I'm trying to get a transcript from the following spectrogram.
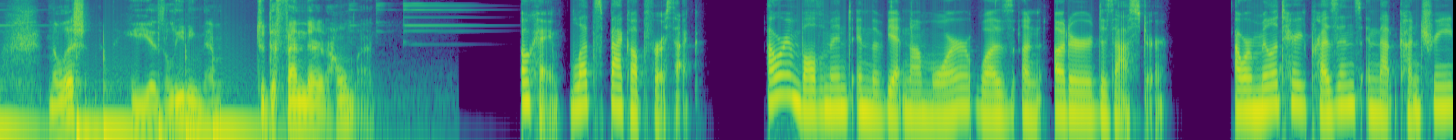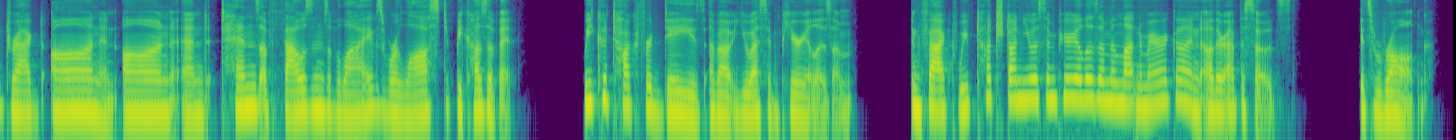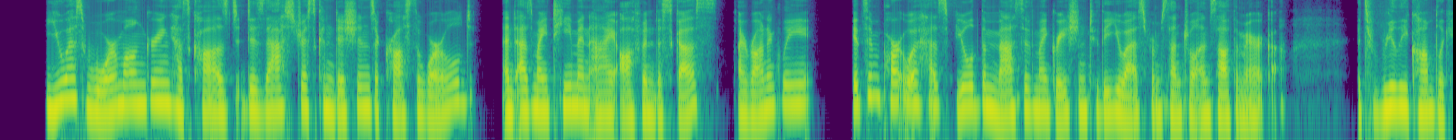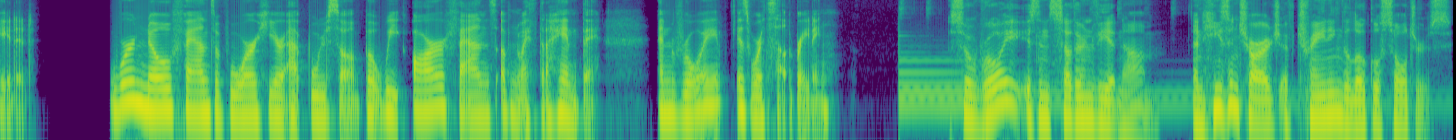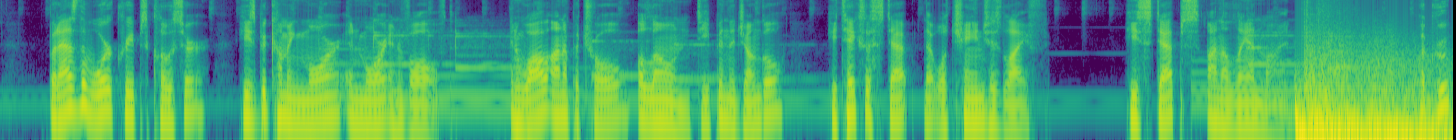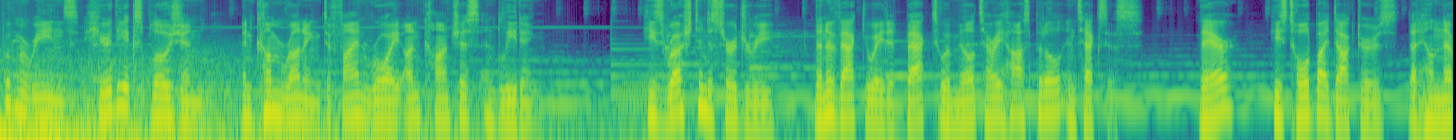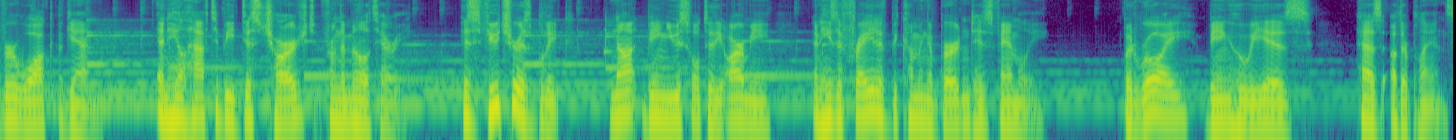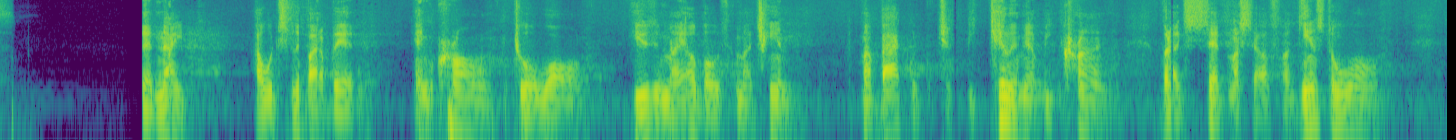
militiamen. He is leading them to defend their homeland. Okay, let's back up for a sec. Our involvement in the Vietnam War was an utter disaster. Our military presence in that country dragged on and on, and tens of thousands of lives were lost because of it. We could talk for days about US imperialism. In fact, we've touched on US imperialism in Latin America in other episodes. It's wrong. US warmongering has caused disastrous conditions across the world, and as my team and I often discuss, ironically, it's in part what has fueled the massive migration to the US from Central and South America. It's really complicated. We're no fans of war here at Pulso, but we are fans of Nuestra Gente, and Roy is worth celebrating. So, Roy is in southern Vietnam, and he's in charge of training the local soldiers. But as the war creeps closer, he's becoming more and more involved. And while on a patrol, alone deep in the jungle, he takes a step that will change his life. He steps on a landmine. A group of Marines hear the explosion and come running to find Roy unconscious and bleeding. He's rushed into surgery then evacuated back to a military hospital in Texas. There, he's told by doctors that he'll never walk again, and he'll have to be discharged from the military. His future is bleak, not being useful to the army, and he's afraid of becoming a burden to his family. But Roy, being who he is, has other plans. At night, I would slip out of bed and crawl to a wall using my elbows and my chin. My back would just be killing me. I'd be crying. But I'd set myself against a wall.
